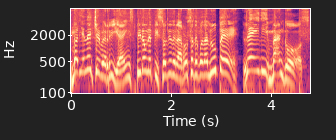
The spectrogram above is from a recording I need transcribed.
Mariana Echeverría inspira un episodio de La Rosa de Guadalupe, Lady Mangos.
